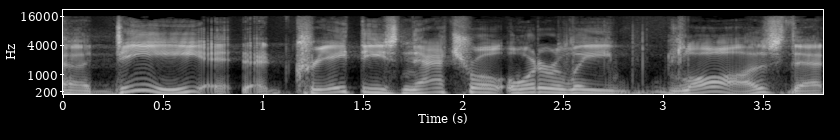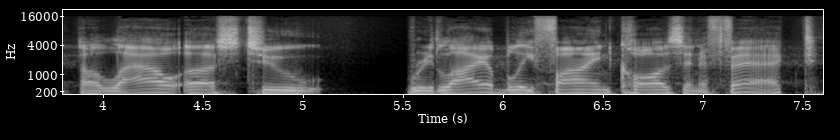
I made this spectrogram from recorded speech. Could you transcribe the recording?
Uh, D, uh, create these natural, orderly laws that allow us to reliably find cause and effect.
